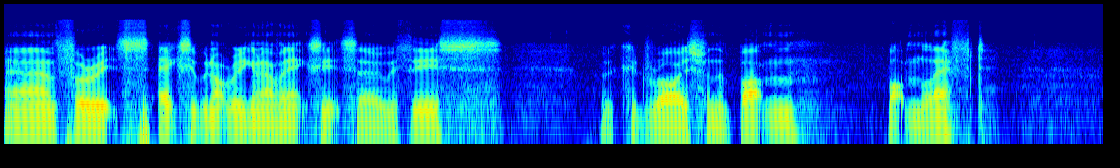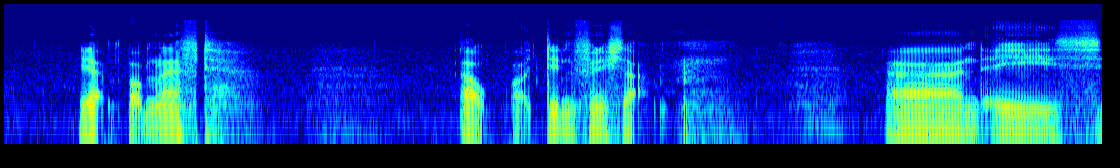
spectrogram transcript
Um, for its exit we're not really going to have an exit. So with this we could rise from the bottom bottom left yep bottom left. Oh I didn't finish that. And ease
